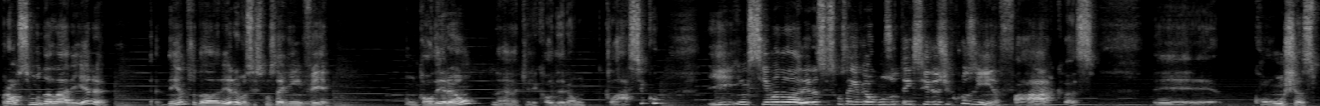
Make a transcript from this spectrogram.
Próximo da lareira, dentro da lareira, vocês conseguem ver um caldeirão, né? Aquele caldeirão clássico. E em cima da lareira vocês conseguem ver alguns utensílios de cozinha, facas, é, conchas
